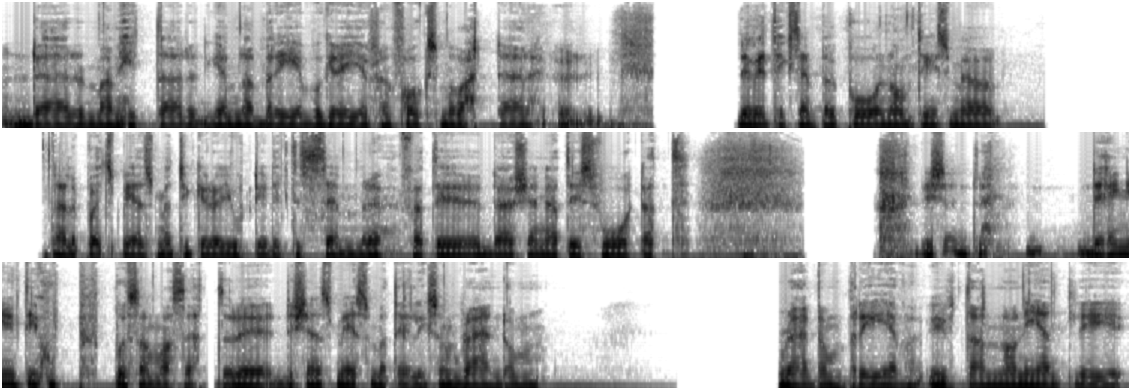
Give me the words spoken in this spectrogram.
Där man hittar gamla brev och grejer från folk som har varit där. Det är ett exempel på någonting som jag eller på ett spel som jag tycker har gjort det lite sämre. För att det, där känner jag att det är svårt att det, det hänger inte ihop på samma sätt. Och det, det, känns mer som att det är liksom random random brev utan någon egentlig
